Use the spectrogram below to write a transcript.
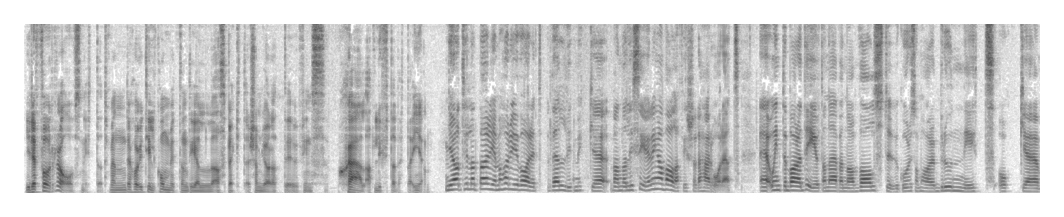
i det förra avsnittet, men det har ju tillkommit en del aspekter som gör att det finns skäl att lyfta detta igen. Ja, till att börja med har det ju varit väldigt mycket vandalisering av valaffischer det här året. Eh, och inte bara det, utan även av valstugor som har brunnit och eh,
